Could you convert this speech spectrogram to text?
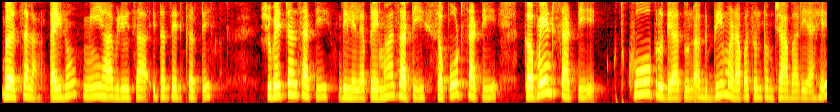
बरं चला. ताईनो मी ह्या व्हिडिओचा इथंच एड करते. शुभेच्छांसाठी दिलेल्या प्रेमासाठी सपोर्टसाठी कमेंटसाठी खूप हृदयातून अगदी मनापासून तुमचे आभारी आहे.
